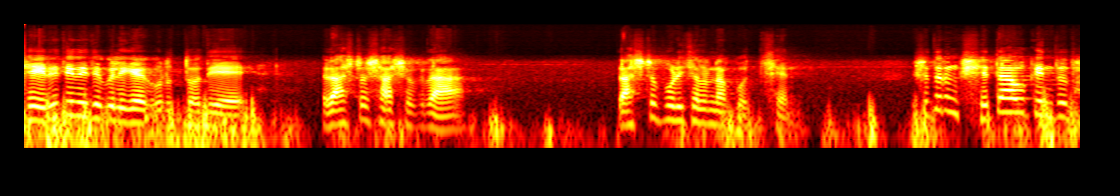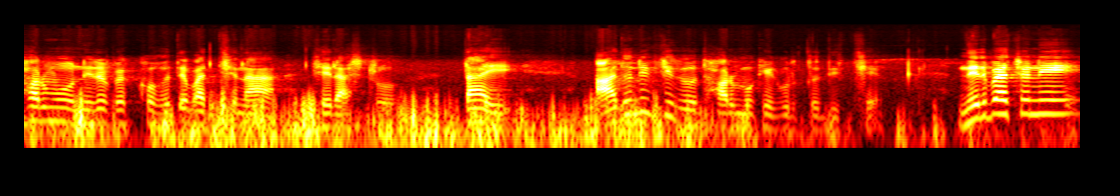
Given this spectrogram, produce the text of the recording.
সেই রীতিনীতিগুলিকে গুরুত্ব দিয়ে রাষ্ট্র শাসকরা রাষ্ট্র পরিচালনা করছেন। সুতরাং সেটাও কিন্তু ধর্ম নিরপেক্ষ হতে পারছে না সে রাষ্ট্র। তাই আধুনিক যুগেও ধর্মকে গুরুত্ব দিচ্ছে। নির্বাচনী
